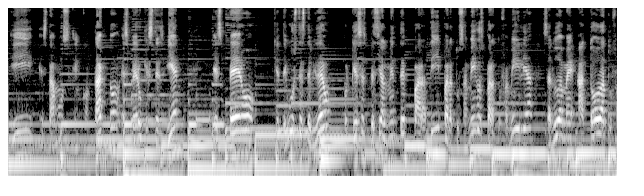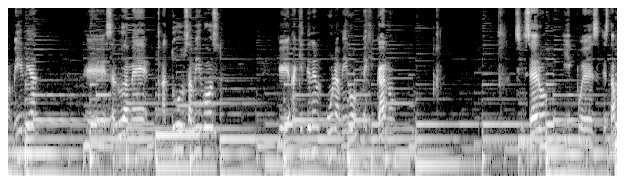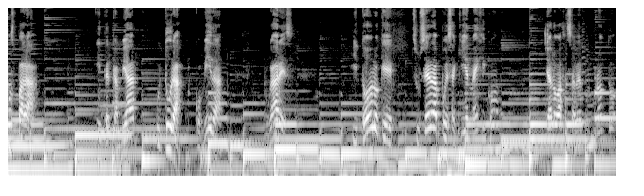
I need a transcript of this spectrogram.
Y estamos en contacto espero que estés bien espero que te guste este video porque es especialmente para ti, para tus amigos, para tu familia. Salúdame a toda tu familia. Eh, salúdame a tus amigos. Que aquí tienen un amigo mexicano sincero y pues estamos para intercambiar cultura, comida, lugares y todo lo que suceda pues aquí en México ya lo vas a saber muy pronto.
